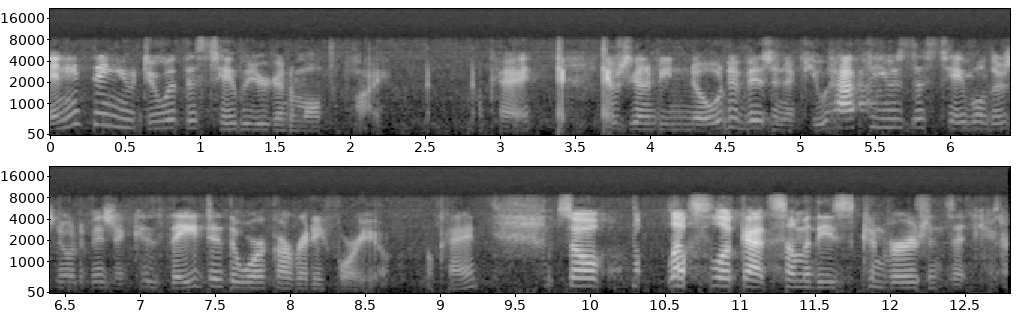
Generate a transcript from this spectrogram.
Anything you do with this table, you're going to multiply. Okay? There's going to be no division. If you have to use this table, there's no division because they did the work already for you. Okay? So let's look at some of these conversions in here.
